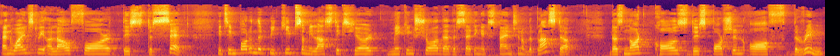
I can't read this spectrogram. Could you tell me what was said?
And whilst we allow for this to set, it's important that we keep some elastics here, making sure that the setting expansion of the plaster does not cause this portion of the rim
